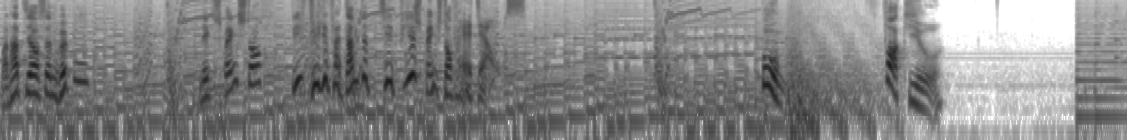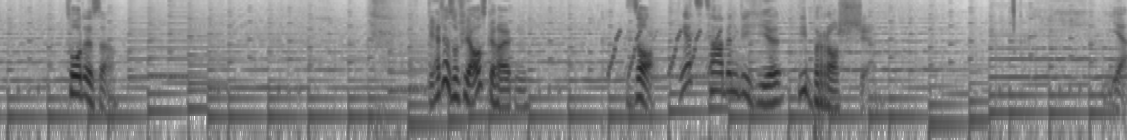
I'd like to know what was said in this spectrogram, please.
Man hat sie auf seinem Rücken, legt Sprengstoff. Wie viele verdammte C4-Sprengstoffe hält der aus? Boom. Fuck you. Tot ist er. Wie hat er so viel ausgehalten? So, jetzt haben wir hier die Brosche. Ja,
